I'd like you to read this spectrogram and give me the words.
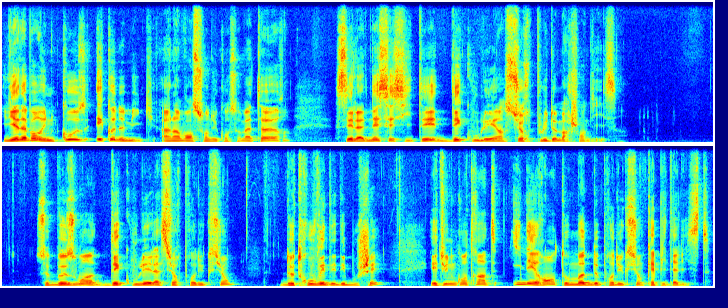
Il y a d'abord une cause économique à l'invention du consommateur, c'est la nécessité d'écouler un surplus de marchandises. Ce besoin d'écouler la surproduction, de trouver des débouchés, est une contrainte inhérente au mode de production capitaliste.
